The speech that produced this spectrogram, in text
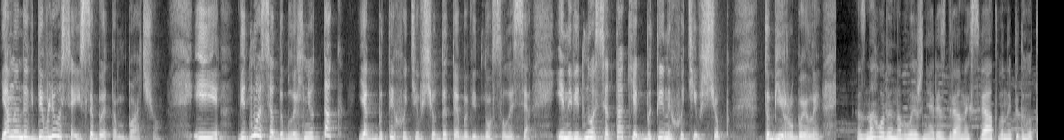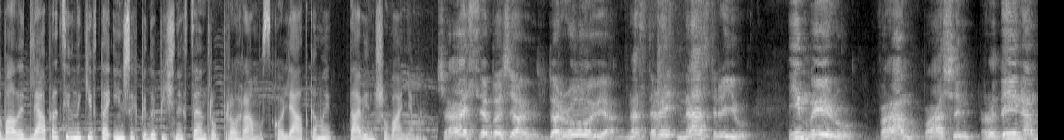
Я на них дивлюся і себе там бачу. І віднося до ближнього так, як би ти хотів, щоб до тебе відносилися. І не віднося так, як би ти не хотів, щоб тобі робили. З нагоди наближення різдвяних свят вони підготували для працівників та інших підопічних центру програму з колядками та віншуваннями. Щастя бажаю, здоров'я, настрою і миру вам, вашим родинам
